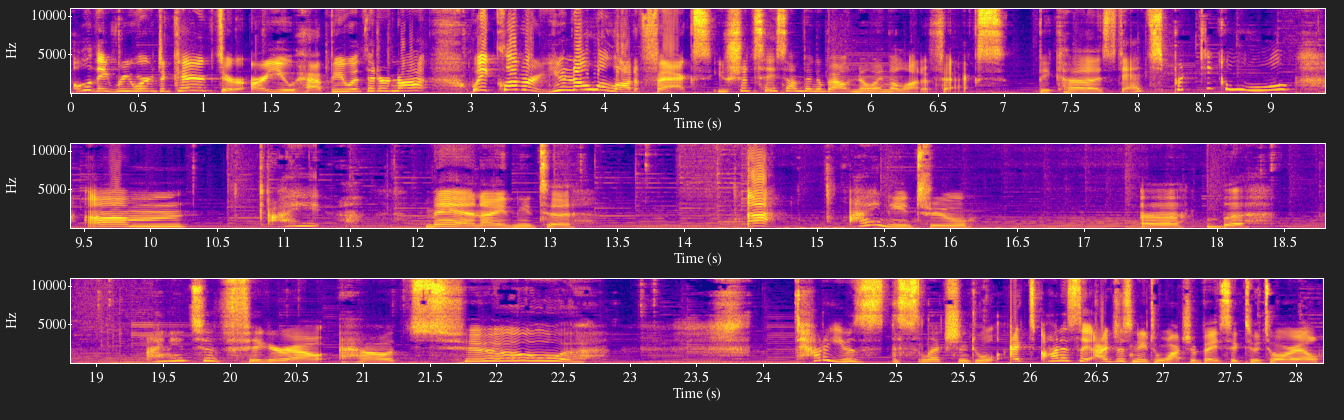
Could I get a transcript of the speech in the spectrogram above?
Oh, they reworked a character. Are you happy with it or not? Wait, Clever, you know a lot of facts. You should say something about knowing a lot of facts. Because that's pretty cool. Um. I. Man, I need to. Ah! I need to. Uh. Bleh. I need to figure out how to how to use the selection tool. I honestly, I just need to watch a basic tutorial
